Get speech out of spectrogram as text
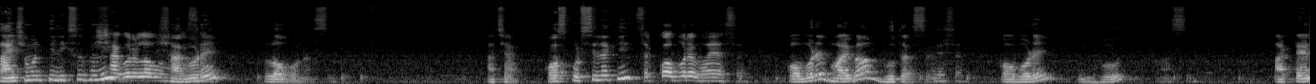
সাইন সমান কি লিখছো তুমি? সাগরে লবণ সাগরে লবণ আছে। আচ্ছা কস পড়ছিল কি? স্যার কবরে ভয় আছে। কবরে ভয় বা ভূত আছে? কবরে ভূত আছে। আর ট্যান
